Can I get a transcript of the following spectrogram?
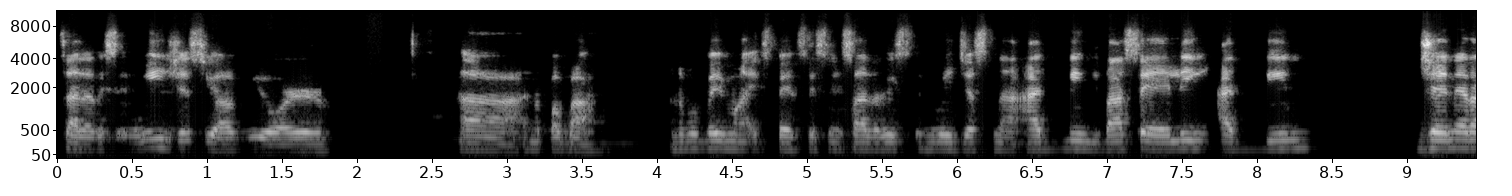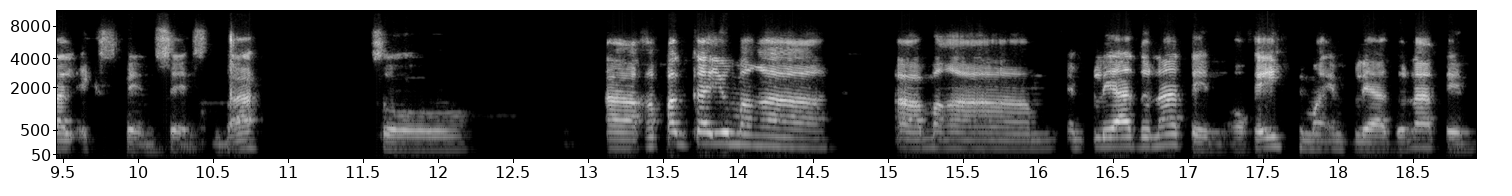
Salaries and wages. You have your, uh, ano pa ba? Ano pa ba yung mga expenses ni salaries and wages na admin, di ba? Selling, admin, general expenses, di ba? So, uh, kapag kayo mga uh, mga empleyado natin, okay? Yung mga empleyado natin,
